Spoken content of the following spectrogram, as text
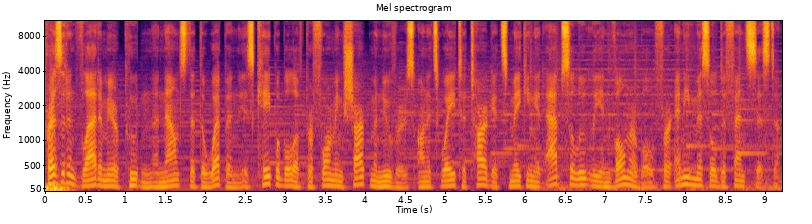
President Vladimir Putin announced that the weapon is capable of performing sharp maneuvers on its way to targets making it absolutely invulnerable for any missile defense system.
